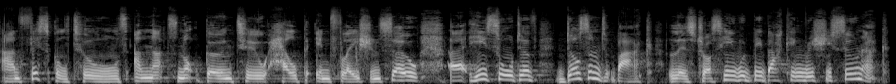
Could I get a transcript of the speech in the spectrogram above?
and fiscal tools and that's not going to help inflation. So uh, he sort of doesn't back Liz Truss. He would be backing Rishi Sunak.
